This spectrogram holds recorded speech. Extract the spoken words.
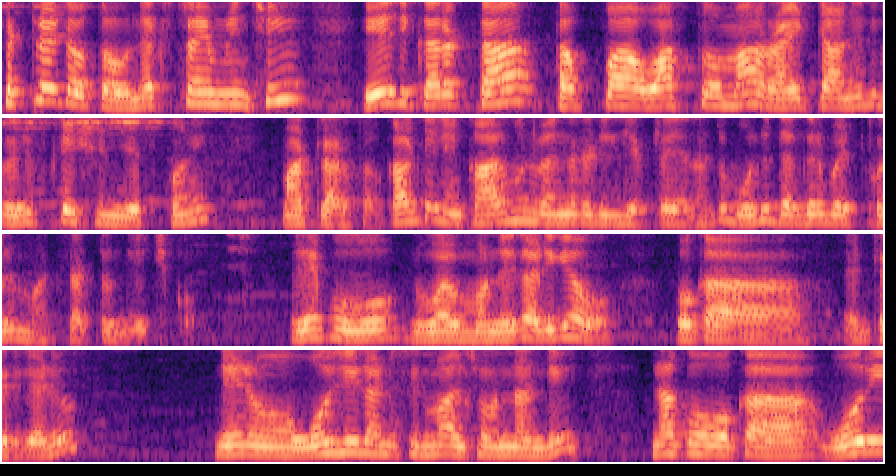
సెటిలైట్ అవుతావు. నెక్స్ట్ టైం నుంచి ఏది కరెక్టా తప్ప వాస్తవమా రైటా అనేది వెరిఫికేషన్ చేసుకొని మాట్లాడతావు. కాబట్టి నేను కాలమూరి వెంకటరెడ్డికి చెప్పేది ఏంటంటే ఒళ్ళు దగ్గర పెట్టుకొని మాట్లాడటం నేర్చుకో. రేపు నువ్వు మొన్న ఏదో అడిగావు. ఒక ఎంత అడిగాడు నేను ఓజీ లాంటి సినిమాలు చూడండి. నాకు ఒక ఓరి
